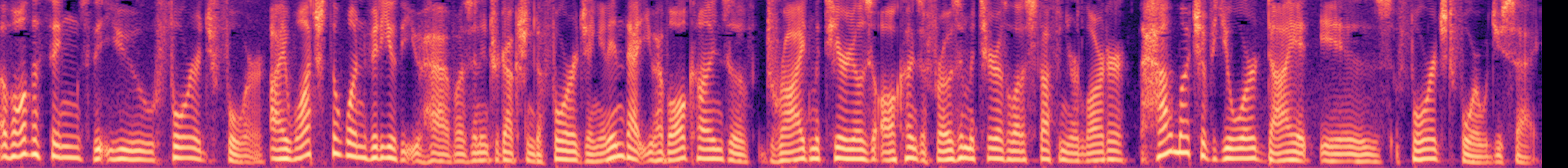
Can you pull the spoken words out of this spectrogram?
Of all the things that you forage for, I watched the one video that you have as an introduction to foraging, and in that you have all kinds of dried materials, all kinds of frozen materials, a lot of stuff in your larder. How much of your diet is foraged for, would you say?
